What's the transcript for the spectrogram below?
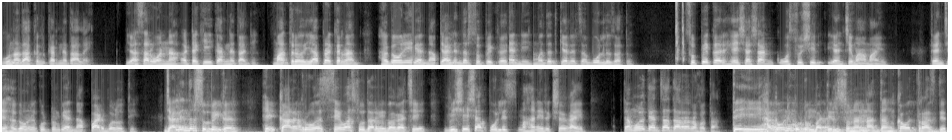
गुन्हा दाखल करण्यात आलाय. या सर्वांना अटकही करण्यात आली. मात्र या प्रकरणात हगवणे यांना जालेंदर सुपेकर यांनी मदत केल्याचं बोललं जातं. सुपेकर हे शशांक व सुशील यांचे मामा आहेत. त्यांचे हगवणे कुटुंबियांना पाठबळ होते. जालिंदर सुपेकर हे कारागृह सेवा सुधार विभागाचे विशेषा पोलीस महानिरीक्षक आहेत. त्यामुळे त्यांचा दरारा होता. तेही हगवणे कुटुंबातील सुनांना धमकावत त्रास देत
